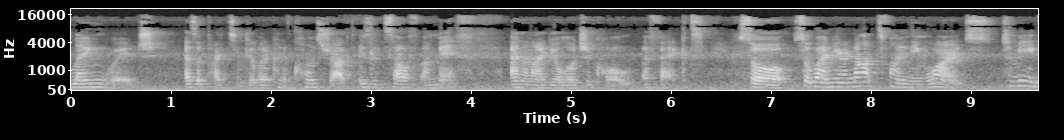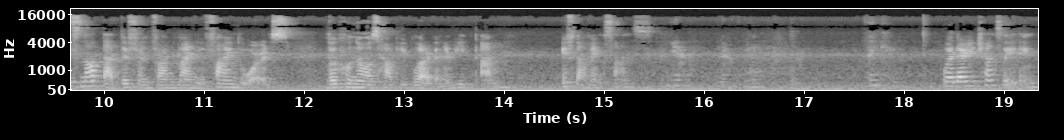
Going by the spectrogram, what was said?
language as a particular kind of construct is itself a myth and an ideological effect. So, so when you're not finding words, to me, it's not that different from when you find words, but who knows how people are going to read them, if that makes sense. Yeah, yeah. yeah. Thank you. What are you translating?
